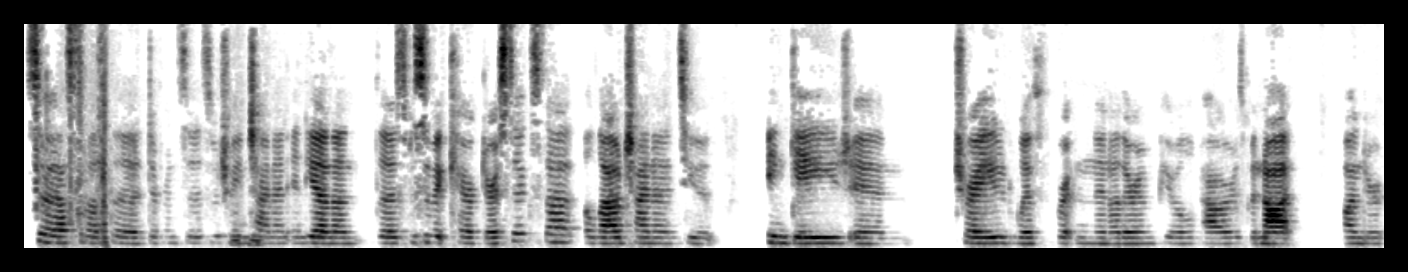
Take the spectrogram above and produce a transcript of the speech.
So I asked about the differences between mm-hmm. China and India, and then the specific characteristics that allowed China to engage in trade with Britain and other imperial powers, but not under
